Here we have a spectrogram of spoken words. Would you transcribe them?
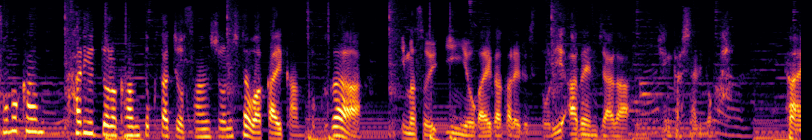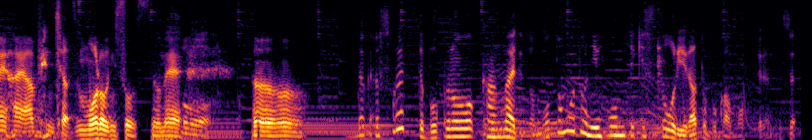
そのかんハリウッドの監督たちを参照にした若い監督が、今そういう引用が描かれるストーリー、アベンジャーが喧嘩したりとか。はいはい、アベンジャーズ、もろにそうですよね。そう。うんうん。だけどそれって僕の考えでと、もともと日本的ストーリーだと僕は思ってるんです。だか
